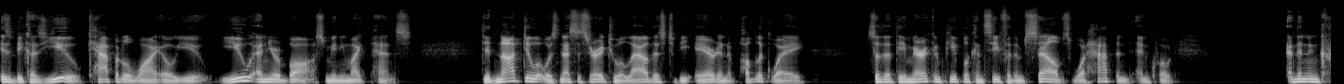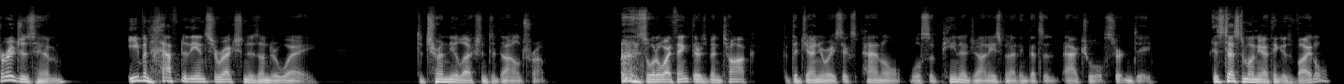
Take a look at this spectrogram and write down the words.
is because you, capital Y O U, you and your boss, meaning Mike Pence, did not do what was necessary to allow this to be aired in a public way so that the American people can see for themselves what happened, end quote. And then encourages him, even after the insurrection is underway, to turn the election to Donald Trump. so, what do I think? There's been talk that the January 6th panel will subpoena John Eastman. I think that's an actual certainty. His testimony, I think, is vital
